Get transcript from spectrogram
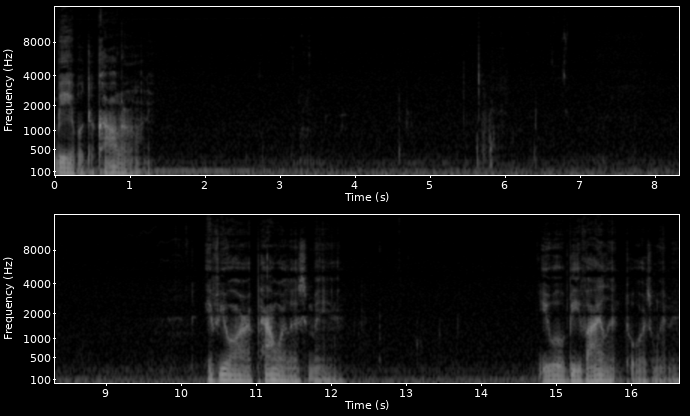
be able to call her on it. If you are a powerless man, you will be violent towards women.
